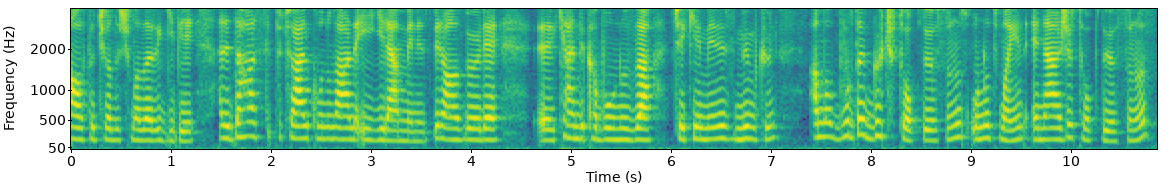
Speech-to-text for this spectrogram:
altı çalışmaları gibi hani daha spiritüel konularla ilgilenmeniz, biraz böyle e, kendi kabuğunuza çekilmeniz mümkün. Ama burada güç topluyorsunuz. Unutmayın enerji topluyorsunuz.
